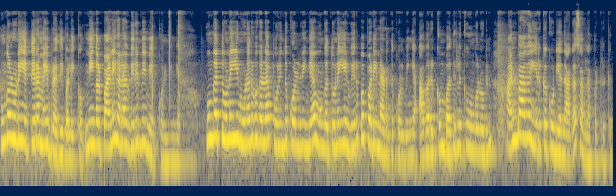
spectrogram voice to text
உங்களுடைய திறமை பிரதிபலிக்கும். நீங்கள் பணிகளை விரும்பி மேற்கொள்வீங்க. உங்கள் துணையின் உணர்வுகளை புரிந்து கொள்வீங்க. உங்கள் துணையின் விருப்பப்படி நடந்து கொள்வீங்க. அவருக்கும் பதிலுக்கு உங்களுடன் அன்பாக இருக்கக்கூடியதாக சொல்லப்பட்டிருக்கு.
